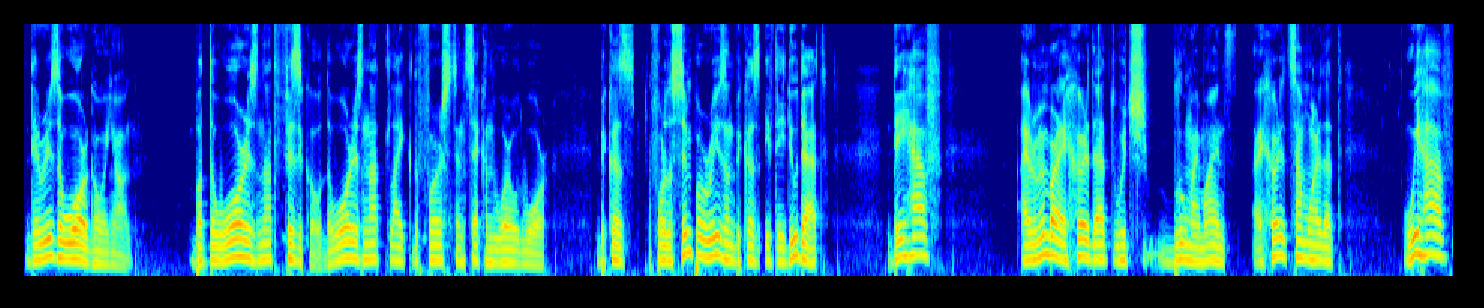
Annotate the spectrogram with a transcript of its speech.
there is a war going on but the war is not physical. The war is not like the first and second world war. Because for the simple reason because if they do that they have i remember i heard that which blew my mind. I heard it somewhere that we have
